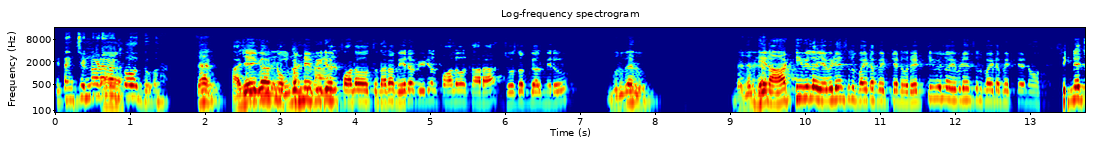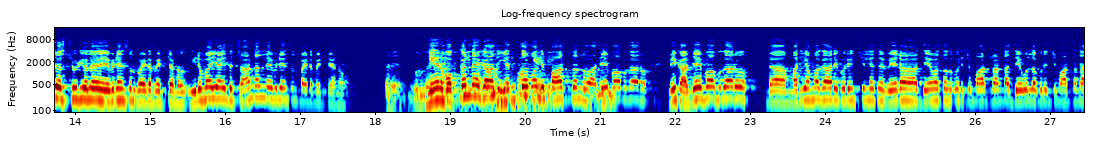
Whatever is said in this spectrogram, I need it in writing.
ఇతను చిన్నోడని. అనుకోవద్దు. సార్ అజయ్ గారిని నేను ఒక్కడనే? వీడియోలు ఫాలో అవుతున్నారా? వేరే వీడియోలు ఫాలో కారా? జోసఫ్ గారు మీరు? గురుగారు నేను ఆర్ టీవీలో ఎవిడెన్స్లు బయట పెట్టాను రెడ్ టీవీలో ఎవిడెన్స్లు బయట పెట్టాను సిగ్నేచర్ స్టూడియోలో ఎవిడెన్స్లు బయట పెట్టాను ఇరవై ఐదు ఛానల్లో ఎవిడెన్స్లు బయట పెట్టాను. నేను ఒక్కనే కాదు ఎంతో మంది. పాస్టర్లు అజయ్ బాబు గారు మీకు అజయ్ బాబు గారు ఆ, మరియమ్మ గారి గురించి లేదా వేరే దేవతల గురించి మాట్లాడిన దేవుళ్ళ గురించి మాట్లాడిన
